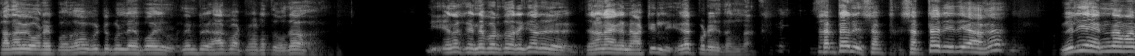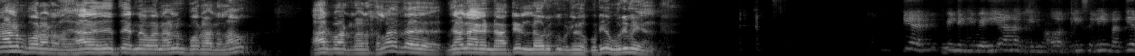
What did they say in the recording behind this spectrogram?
கதவை உடைப்பதோ வீட்டுக்குள்ளே போய் நின்று ஆர்ப்பாட்டம் நடத்துவதோ எனக்கு என்னை பொறுத்த வரைக்கும் அது ஜனநாயக நாட்டில் ஏற்புடையதல்ல. சட்ட சட்ட சட்ட ரீதியாக வெளியே என்ன வேணாலும் போராடலாம். யாரை எதிர்த்து என்ன வேணாலும் போராடலாம். ஆர்ப்பாட்டம் நடத்தலாம். இந்த ஜனநாயக நாட்டில் எல்லோருக்கும் இருக்கக்கூடிய உரிமையாகும் முக்கிய இன்னைக்கு வெளியான இருக்கும் அப்படின்னு சொல்லி மத்திய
